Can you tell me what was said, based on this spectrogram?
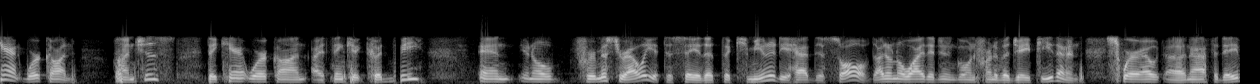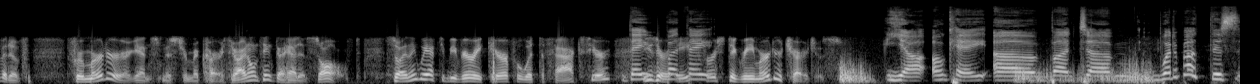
can't work on hunches. They can't work on I think it could be. And you know, for Mr. Elliott to say that the community had this solved, I don't know why they didn't go in front of a JP then and swear out uh, an affidavit of for murder against Mr. McArthur. I don't think they had it solved. So I think we have to be very careful with the facts here. They, These are eight they, first degree murder charges. Yeah, okay, uh, but um, what about this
